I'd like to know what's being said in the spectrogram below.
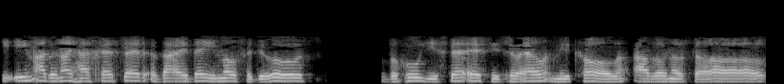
כי אם אדוני החסד והרבה עמו פדוס, והוא יפתה את ישראל מכל עוונותיו.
